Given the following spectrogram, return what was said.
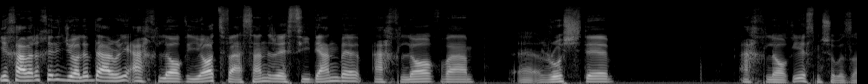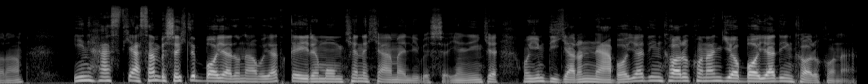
یه خبر خیلی جالب درباره اخلاقیات و اصلا رسیدن به اخلاق و رشد اخلاقی اسمشو بذارم. این هست که اصلا به شکل باید و نباید غیر ممکنه که عملی بشه. یعنی اینکه ما میگیم دیگران نباید این کارو کنن یا باید این کارو کنن.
